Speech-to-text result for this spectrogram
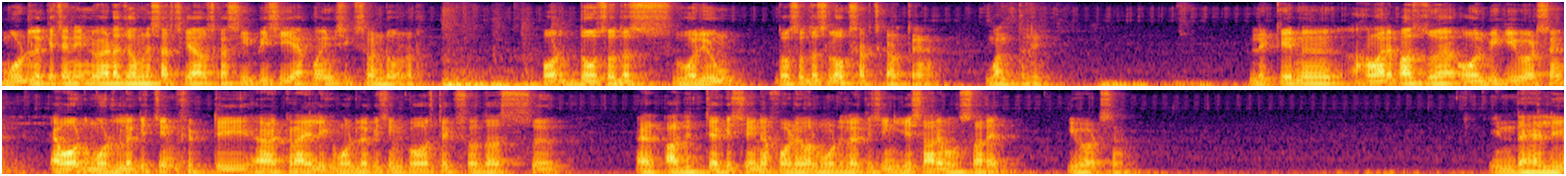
मॉडल किचन इन नोएडा जो हमने सर्च किया, उसका सी है पॉइंट सिक्स वन डॉलर और 210 वॉल्यूम 210 लोग सर्च करते हैं मंथली। लेकिन हमारे पास जो है और भी कीवर्ड्स हैं। About modular kitchen fifty acrylic modular kitchen cost एक सौ दस Aditya kitchen affordable modular kitchen ये सारे बहुत सारे कीवर्ड्स हैं। In Delhi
